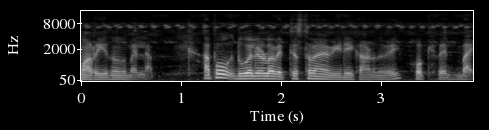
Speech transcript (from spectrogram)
മറിയുന്നതുമെല്ലാം അപ്പോൾ ഇതുപോലെയുള്ള വ്യത്യസ്തമായ വീഡിയോ കാണുന്നവരെ ഓക്കെ ദെൻ ബൈ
